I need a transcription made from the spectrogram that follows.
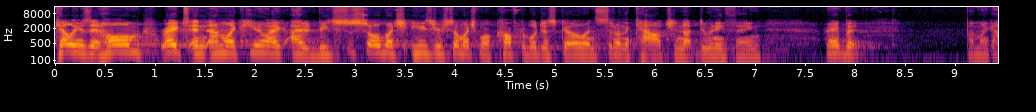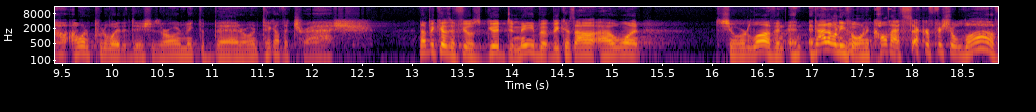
Kelly is at home, right? And I'm like, you know, I, I would be so much easier, so much more comfortable just go and sit on the couch and not do anything, right? But, but I'm like, I, I want to put away the dishes, or I want to make the bed, or I want to take out the trash. Not because it feels good to me, but because I, I want to show her love. And, and, and I don't even want to call that sacrificial love.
